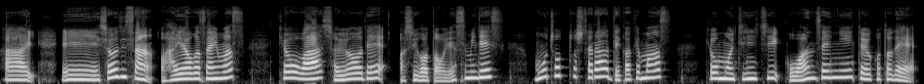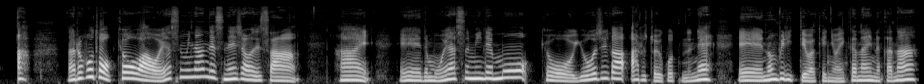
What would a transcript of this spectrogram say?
はい。えー、庄司さん、おはようございます。今日は所用でお仕事お休みです。もうちょっとしたら出かけます。今日も一日ご安全にということで。あ、なるほど。今日はお休みなんですね、庄司さん。はい。えー、でもお休みでも今日用事があるということでね、えー、のんびりっていうわけにはいかないのかな。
